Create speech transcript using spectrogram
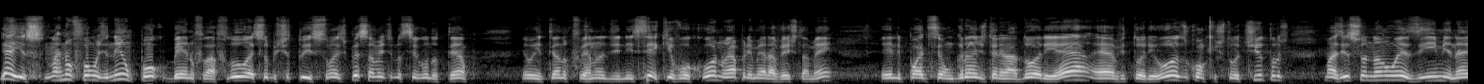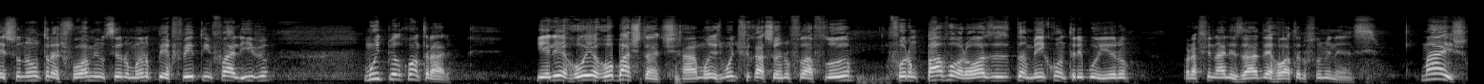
E é isso, nós não fomos nem um pouco bem no Fla-Flu, as substituições, especialmente no segundo tempo, eu entendo que o Fernando Diniz se equivocou, não é a primeira vez também. Ele pode ser um grande treinador e é, é vitorioso, conquistou títulos, mas isso não o exime, né? Isso não o transforma em um ser humano perfeito e infalível. Muito pelo contrário. E ele errou e errou bastante. As modificações no Fla-Flu foram pavorosas e também contribuíram para finalizar a derrota do Fluminense. Mas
